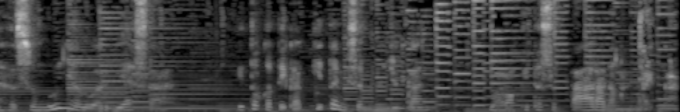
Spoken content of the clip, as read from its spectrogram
Yang sesungguhnya luar biasa itu ketika kita bisa menunjukkan bahwa kita setara dengan mereka.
